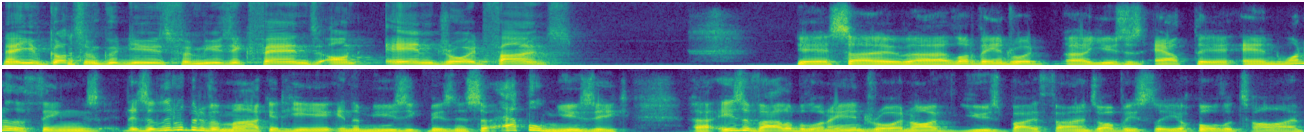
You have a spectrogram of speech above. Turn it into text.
Now, you've got some good news for music fans on Android phones. Yeah, so uh, a lot of Android uh, users out there. And one of the things, there's a little bit of a market here in the music business. So Apple Music uh, is available on Android, and I've used both phones obviously all the time.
